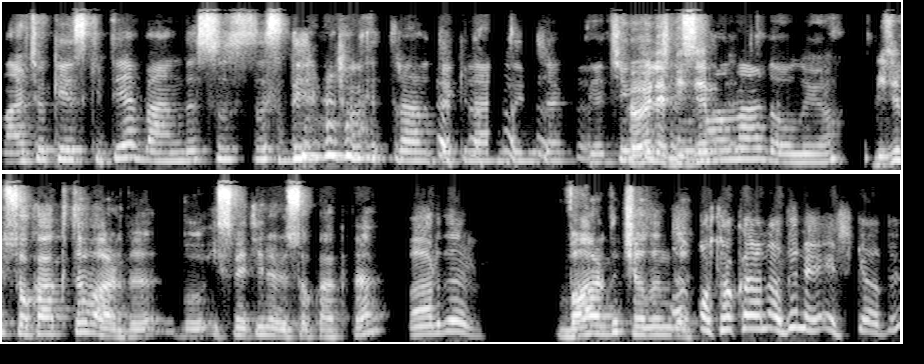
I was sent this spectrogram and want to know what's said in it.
Bunlar çok eski diye ben de sus sus diyorum etraftakiler duyacak diye. Çünkü Öyle bizim da oluyor. Bizim sokakta vardı bu İsmet İnönü sokakta. Vardır. Vardı çalındı. O, o sokağın adı ne eski adı?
